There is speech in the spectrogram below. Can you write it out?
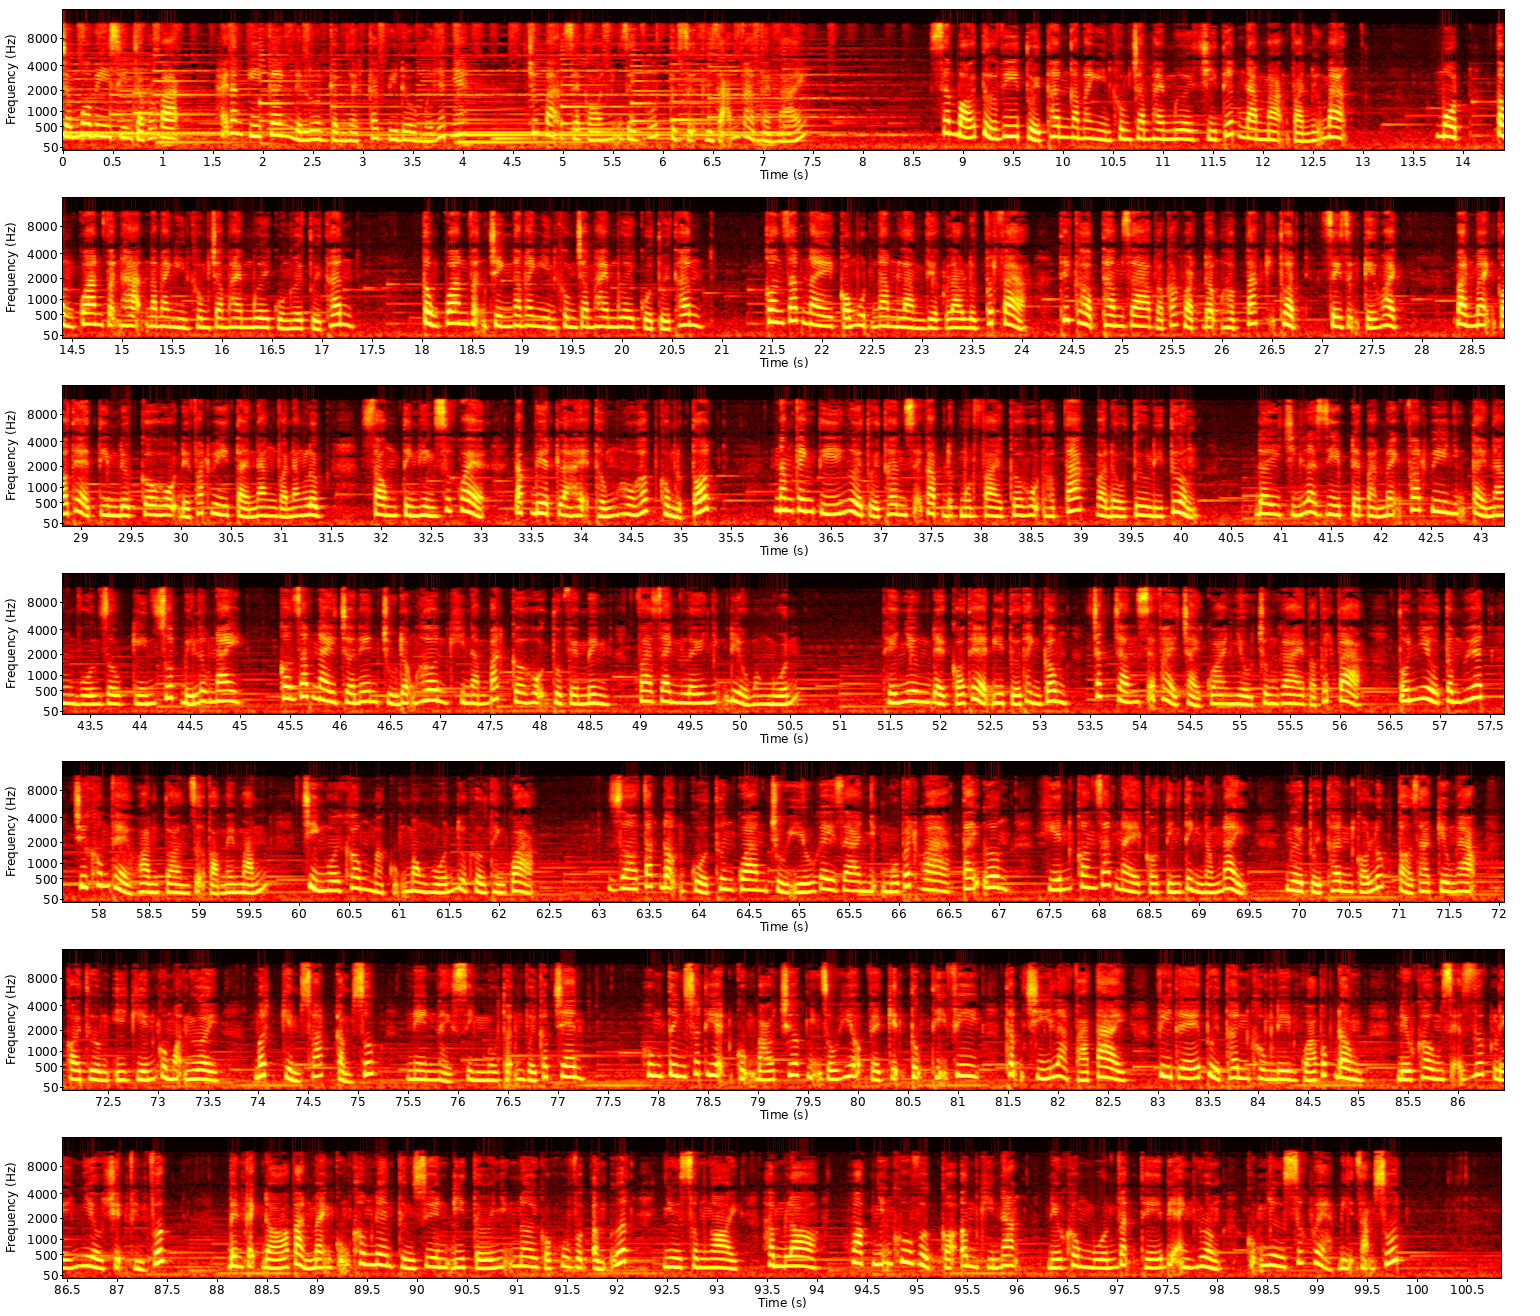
Tv.mobi xin chào các bạn. Hãy đăng ký kênh để luôn cập nhật các video mới nhất nhé. Chúc bạn sẽ có những giây phút thực sự thư giãn và thoải mái. Xem bói tử vi tuổi thân năm 2020 chi tiết nam mạng và nữ mạng. 1. Tổng quan vận hạn năm 2020 của người tuổi thân. Tổng quan vận trình năm 2020 của tuổi thân. Con giáp này có một năm làm việc lao lực vất vả, thích hợp tham gia vào các hoạt động hợp tác kỹ thuật, xây dựng kế hoạch, bản mệnh có thể tìm được cơ hội để phát huy tài năng và năng lực, song tình hình sức khỏe, đặc biệt là hệ thống hô hấp không được tốt. Năm canh tí người tuổi thân sẽ gặp được một vài cơ hội hợp tác và đầu tư lý tưởng. Đây chính là dịp để bản mệnh phát huy những tài năng vốn giấu kín suốt bấy lâu nay. Con giáp này trở nên chủ động hơn khi nắm bắt cơ hội thuộc về mình và giành lấy những điều mong muốn. Thế nhưng để có thể đi tới thành công, chắc chắn sẽ phải trải qua nhiều trông gai và vất vả, tốn nhiều tâm huyết chứ không thể hoàn toàn dựa vào may mắn, chỉ ngồi không mà cũng mong muốn được hưởng thành quả. Do tác động của thương quan chủ yếu gây ra những mối bất hòa, tai ương khiến con giáp này có tính tình nóng nảy. Người tuổi thân có lúc tỏ ra kiêu ngạo, coi thường ý kiến của mọi người, mất kiểm soát cảm xúc nên nảy sinh mâu thuẫn với cấp trên hung tinh xuất hiện cũng báo trước những dấu hiệu về kiện tụng thị phi, thậm chí là phá tài, vì thế tuổi thân không nên quá bốc đồng, nếu không sẽ rước lấy nhiều chuyện phiền phức. Bên cạnh đó, bản mệnh cũng không nên thường xuyên đi tới những nơi có khu vực ẩm ướt như sông ngòi, hầm lò hoặc những khu vực có âm khí nặng nếu không muốn vận thế bị ảnh hưởng cũng như sức khỏe bị giảm sút.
